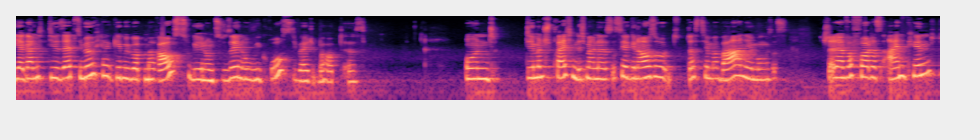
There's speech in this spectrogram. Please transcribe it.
ja gar nicht dir selbst die Möglichkeit gegeben, überhaupt mal rauszugehen und zu sehen, oh, wie groß die Welt überhaupt ist. Und dementsprechend, ich meine, es ist ja genauso das Thema Wahrnehmung. Es ist, stell dir einfach vor, dass ein Kind,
